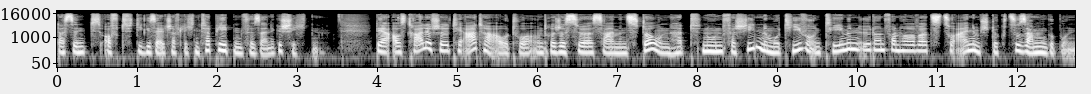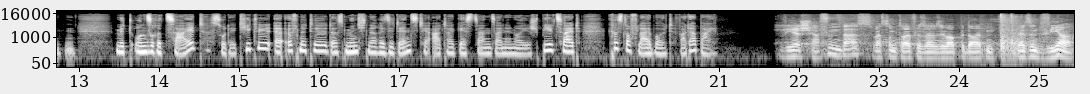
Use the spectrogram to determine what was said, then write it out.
das sind oft die gesellschaftlichen Tapeten für seine Geschichten. Der australische Theaterautor und Regisseur Simon Stone hat nun verschiedene Motive und Themen Ödon von Horvaths zu einem Stück zusammengebunden. Mit Unsere Zeit, so der Titel, eröffnete das Münchner Residenztheater gestern seine neue Spielzeit. Christoph Leibold war dabei. Wir schaffen das? Was zum Teufel soll das überhaupt bedeuten? Wer sind wir?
